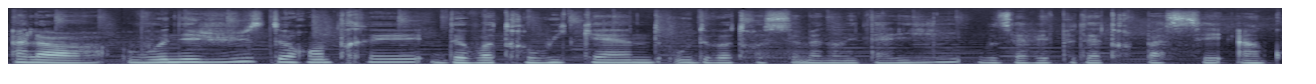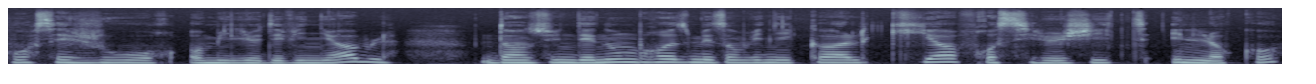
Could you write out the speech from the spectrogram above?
Alors, vous venez juste de rentrer de votre week-end ou de votre semaine en Italie. Vous avez peut-être passé un court séjour au milieu des vignobles, dans une des nombreuses maisons vinicoles qui offrent aussi le gîte in loco.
